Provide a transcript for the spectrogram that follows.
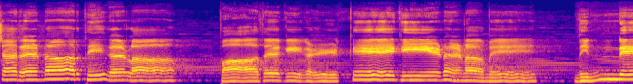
ശരണാർത്ഥികളാം. പാതകികൾ കേകീടണമേ നിന്നെ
